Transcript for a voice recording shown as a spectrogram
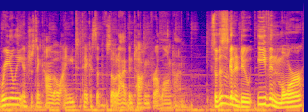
really interesting combo I need to take a sip of soda. I've been talking for a long time. So this is going to do even more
